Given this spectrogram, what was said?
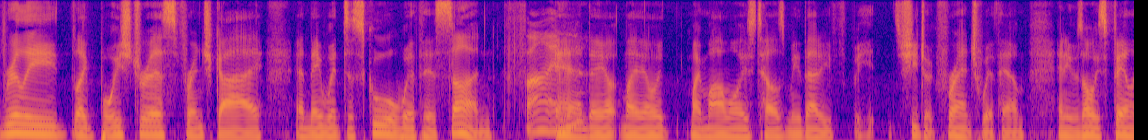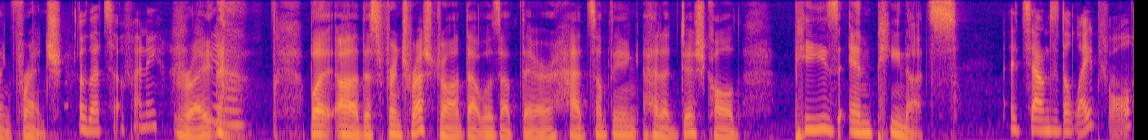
really like boisterous French guy, and they went to school with his son. Fine. And they my my mom always tells me that he, he she took French with him, and he was always failing French, oh, that's so funny. right? Yeah. but uh, this French restaurant that was up there had something had a dish called peas and peanuts. It sounds delightful.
